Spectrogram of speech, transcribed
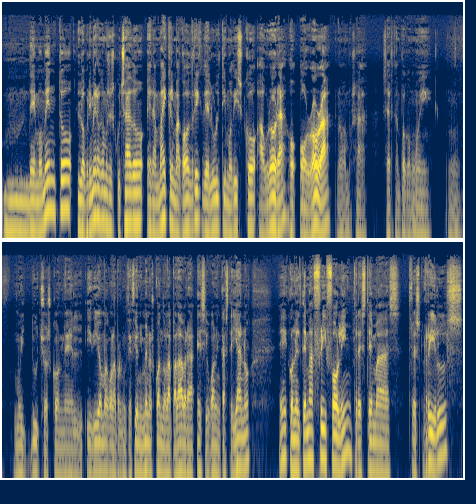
Mm, de momento, lo primero que hemos escuchado era Michael McGoldrick del último disco Aurora o Aurora, no vamos a ser tampoco muy mm, muy duchos con el idioma, con la pronunciación y menos cuando la palabra es igual en castellano, eh, con el tema Free Falling, tres temas, tres reels,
